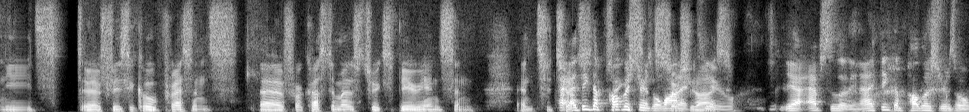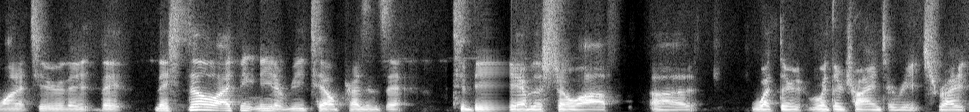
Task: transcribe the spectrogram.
needs uh, physical presence uh, for customers to experience and and to I think the publishers will want it too. yeah absolutely. And I think the publishers will want it too. They they they still I think need a retail presence to be able to show off uh, what they're what they're trying to reach, right?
